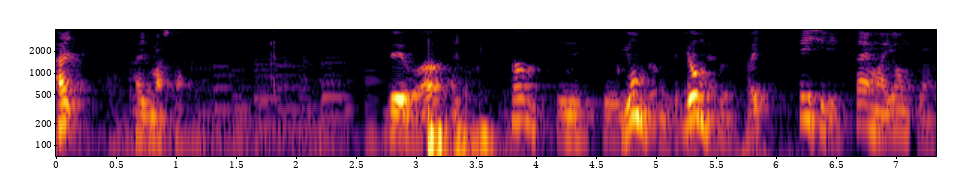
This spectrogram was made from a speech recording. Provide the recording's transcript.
はい入りました。では、はい。3分。えっ、と4分って書いてあ4る分はい。ヘイシリタイマー4分。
